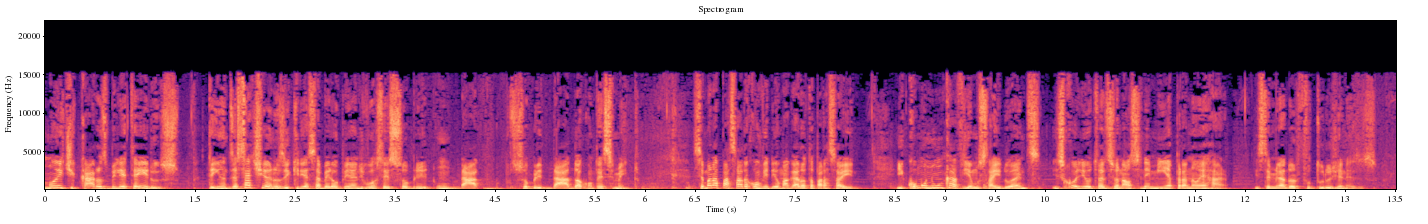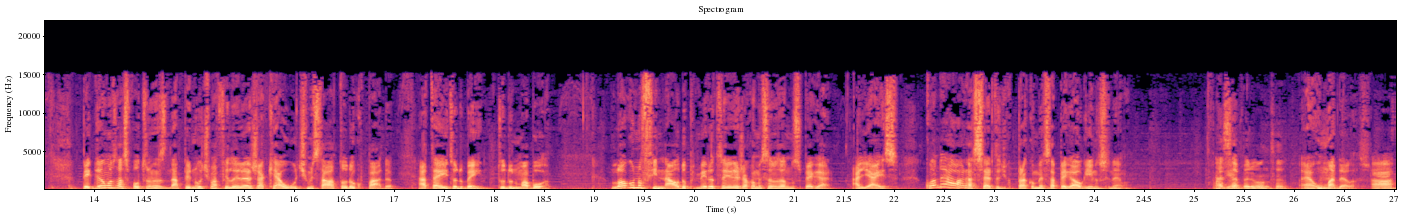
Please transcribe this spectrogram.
Boa noite, caros bilheteiros. Tenho 17 anos e queria saber a opinião de vocês sobre um dado, sobre dado acontecimento. Semana passada convidei uma garota para sair. E como nunca havíamos saído antes, escolhi o tradicional cineminha para não errar. Exterminador Futuro Gênesis. Pegamos as poltronas na penúltima fileira, já que a última estava toda ocupada. Até aí tudo bem, tudo numa boa. Logo no final do primeiro trailer já começamos a nos pegar. Aliás, quando é a hora certa para começar a pegar alguém no cinema? Essa é a pergunta? É uma delas. Ah,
